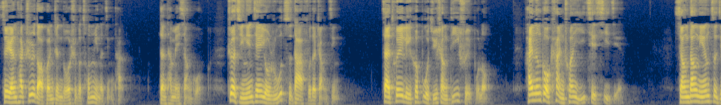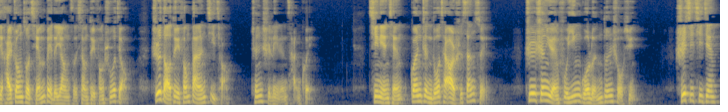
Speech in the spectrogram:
虽然他知道关振铎是个聪明的警探，但他没想过这几年间有如此大幅的长进，在推理和布局上滴水不漏，还能够看穿一切细节。想当年自己还装作前辈的样子向对方说教，指导对方办案技巧，真是令人惭愧。七年前，关振铎才二十三岁。只身远赴英国伦敦受训，实习期间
